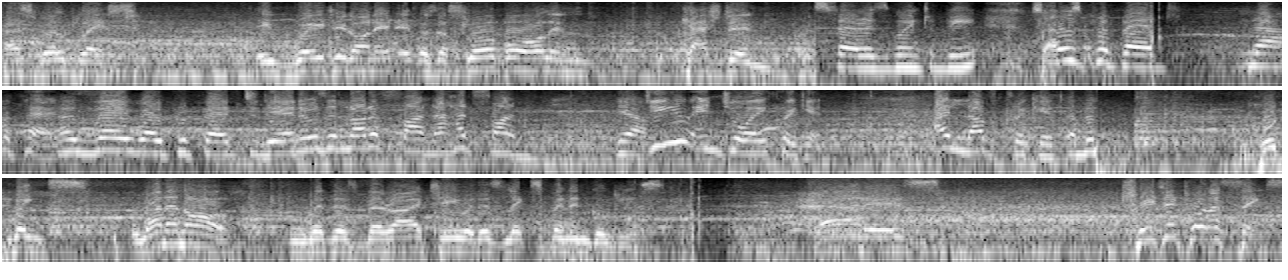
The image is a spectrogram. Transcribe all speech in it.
That's well placed. He waited on it. It was a slow ball and cashed in. This fair is going to be. So I was prepared. Yeah, prepared. I was very well prepared today, and it was a lot of fun. I had fun. Yeah, Do you enjoy cricket? I love cricket. I mean, Hoodwinks, one and all, with his variety, with his leg spin and googlies. That is treated for a six.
